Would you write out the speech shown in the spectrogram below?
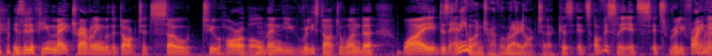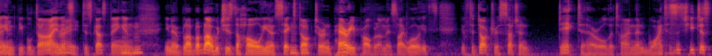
is that if you make traveling with the Doctor so too horrible, Hmm. then you really start to wonder why does anyone travel with Right. the Doctor? Because it's obviously it's it's really frightening, Right. and people die, and Right. Mm-hmm. it's disgusting, and you know, blah blah blah. Which is the whole you know 6 Doctor and Peri problem. It's like, well, if if the Doctor is such a dick to her all the time, then why doesn't she just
